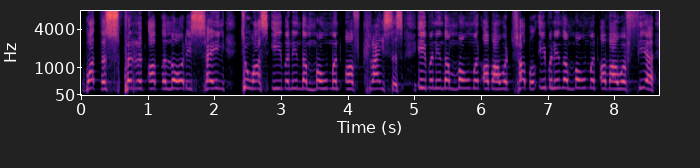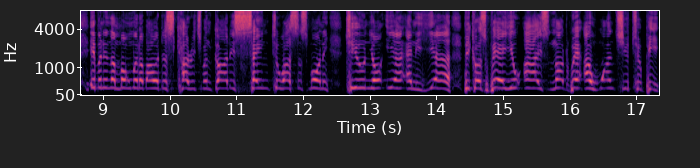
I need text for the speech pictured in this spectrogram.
what the Spirit of the Lord is saying to us, even in the moment of crisis, even in the moment of our trouble, even in the moment of our fear, even in the moment of our discouragement, God is saying to us this morning, tune your ear and hear because where you are is not where I want you to be.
